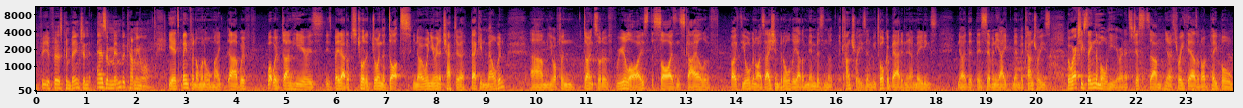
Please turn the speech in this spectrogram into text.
for your first convention as a member coming along? Yeah, it's been phenomenal, mate. Uh, we've what we've done here is is been able to sort of join the dots. You know, when you're in a chapter back in Melbourne, um, you often don't sort of realise the size and scale of both the organisation but all the other members in the, the, countries. And we talk about it in our meetings, you know, that there's 78 member countries, but we're actually seeing them all here, and it's just um, you know 3,000 odd people.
